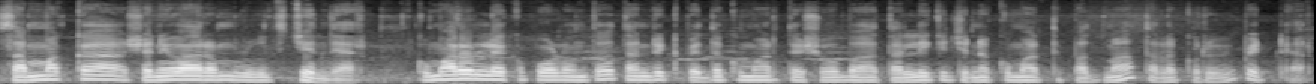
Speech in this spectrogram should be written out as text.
సమ్మక్క శనివారం మృతి చెందారు. కుమారులు లేకపోవడంతో తండ్రికి పెద్ద కుమార్తె శోభ తల్లికి చిన్న కుమార్తె పద్మ తలకురివి పెట్టారు.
